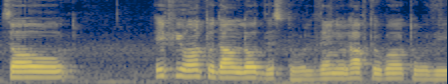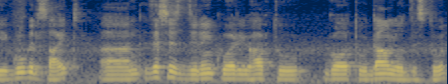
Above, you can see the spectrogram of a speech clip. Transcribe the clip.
So if you want to download this tool then you'll have to go to the google site. And this is the link where you have to go to download this tool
